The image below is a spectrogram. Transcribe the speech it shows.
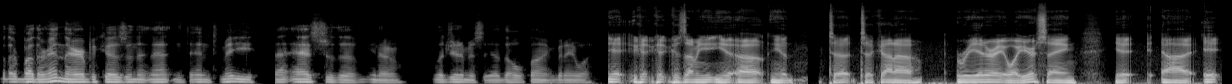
but they're but they're in there because and that and, and to me that adds to the you know legitimacy of the whole thing. But anyway, yeah, because I mean, you uh, you know, to to kind of reiterate what you're saying, yeah, uh, it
